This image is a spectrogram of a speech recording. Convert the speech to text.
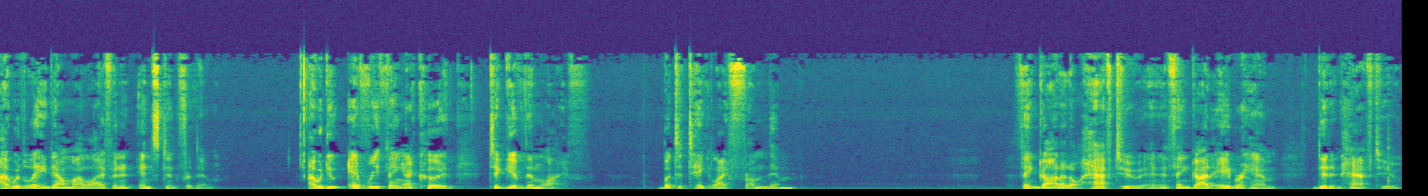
I would lay down my life in an instant for them. I would do everything I could to give them life. But to take life from them? Thank God I don't have to, and thank God Abraham didn't have to.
